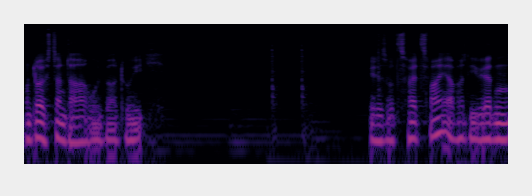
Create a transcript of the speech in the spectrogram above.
Und läufst dann darüber durch. Wieder so 2-2, aber die werden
